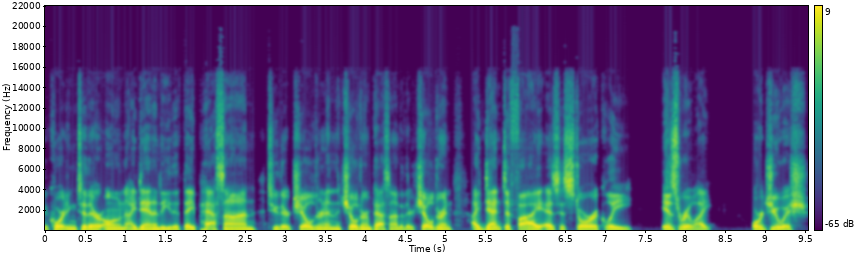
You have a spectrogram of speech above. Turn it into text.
according to their own identity that they pass on to their children and the children pass on to their children, identify as historically Israelite or Jewish,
